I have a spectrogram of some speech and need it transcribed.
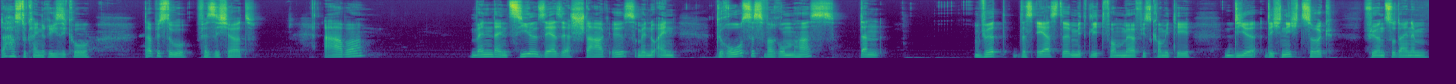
da hast du kein Risiko, da bist du versichert. Aber wenn dein Ziel sehr, sehr stark ist und wenn du ein großes Warum hast, dann wird das erste Mitglied vom Murphys Komitee dir dich nicht zurückführen zu deinem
